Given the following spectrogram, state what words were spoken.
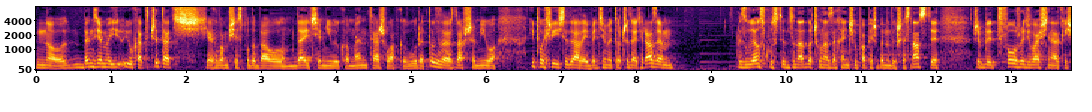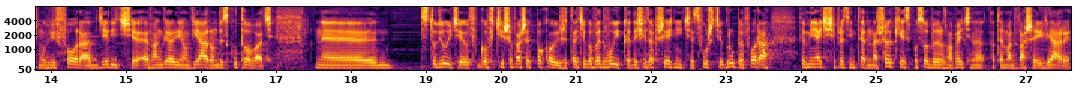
No, będziemy Jukat czytać. Jak Wam się spodobało, dajcie miły komentarz, łapkę w górę. To zawsze miło. I poślijcie dalej. Będziemy to czytać razem. W związku z tym, co do czego nas zachęcił papież Benedykt XVI, żeby tworzyć właśnie jakieś mówi fora, dzielić się Ewangelią, wiarą, dyskutować. E, Studiujcie go w ciszy waszych pokoi, czytajcie go we dwójkę, gdy się zaprzyjaźnicie, słuchajcie grupy, fora, wymieniajcie się przez internet, wszelkie sposoby rozmawiajcie na, na, temat waszej wiary.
